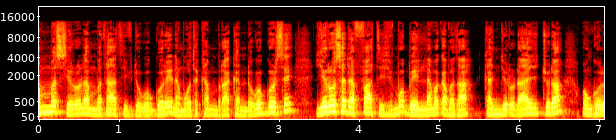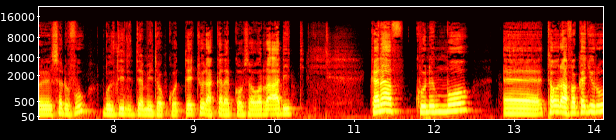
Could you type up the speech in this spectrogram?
ammas yeroo lammataatiif dogoggoree namoota kan biraa kan dogoggorse yeroo sadaffaatiif immoo beellama qabataa kan jirudha jechuudha. Onkoloolessa dhufu bultii 21 jechuudha akka lakkoofsa warra adiitti. Kanaaf kun immoo. Ta'uudhaaf akka jiru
